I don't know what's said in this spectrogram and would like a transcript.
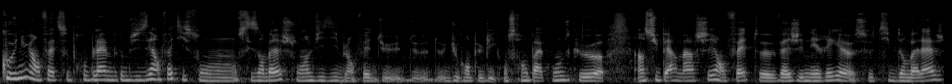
connu en fait ce problème. Comme je disais, en fait, ils sont, ces emballages sont invisibles en fait du, du grand public. On se rend pas compte que un supermarché en fait va générer euh, ce type d'emballage,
